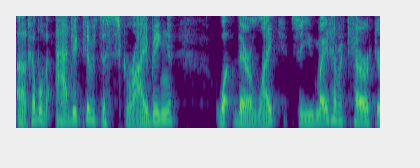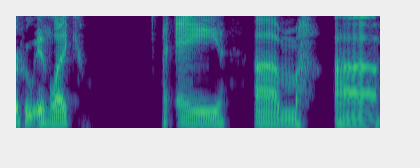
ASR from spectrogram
a couple of adjectives describing what they're like. So you might have a character who is like a um uh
